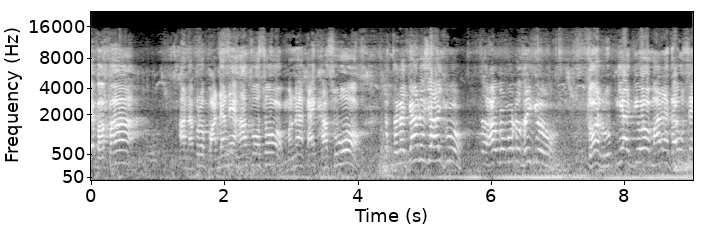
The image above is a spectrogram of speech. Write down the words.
એ બાપા, આ નકરો પાડાને હાસો છો. મને કાઈ ખાસવો તને ક્યાં નથી આવ્યો આવડો મોટો થઈ ગયો. તો રૂપિયા જો મારે ગાવું છે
